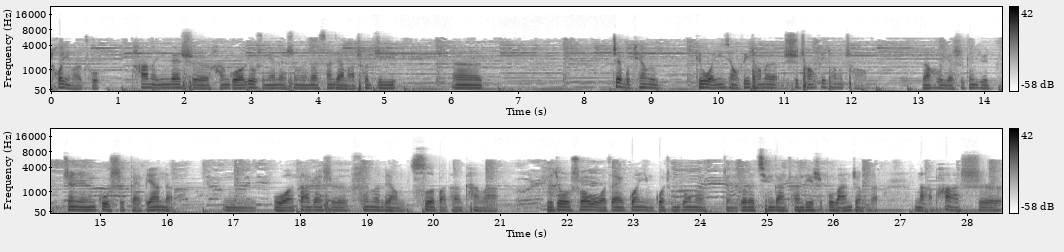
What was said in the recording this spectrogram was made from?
脱颖而出。他呢，应该是韩国六十年代生人的三驾马车之一。嗯，这部片子给我印象非常的时长非常的长，然后也是根据真人故事改编的。嗯，我大概是分了两次把它看完，也就是说我在观影过程中呢，整个的情感传递是不完整的。哪怕是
